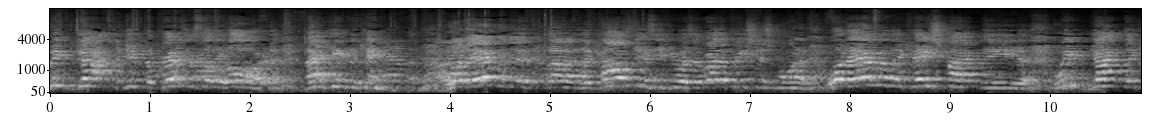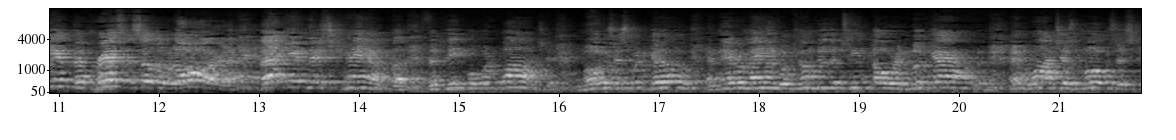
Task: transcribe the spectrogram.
we've got to get the presence of the Lord back in the camp. Whatever the, uh, the cost is, if you was a brother preached this morning, whatever the case might be, we've got to get the presence of the Lord back in this camp. The people would watch. Moses would go, and every man would come to the tent door and look out and watch as Moses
